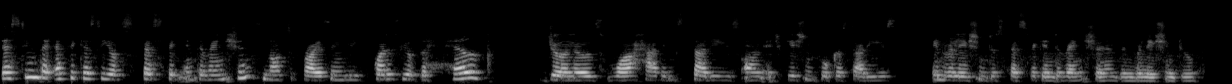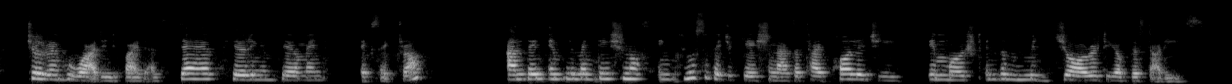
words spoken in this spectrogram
testing the efficacy of specific interventions. Not surprisingly, quite a few of the health journals were having studies on education focused studies in relation to specific interventions, in relation to children who were identified as deaf, hearing impairment, etc. And then implementation of inclusive education as a typology emerged in the majority of the studies.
